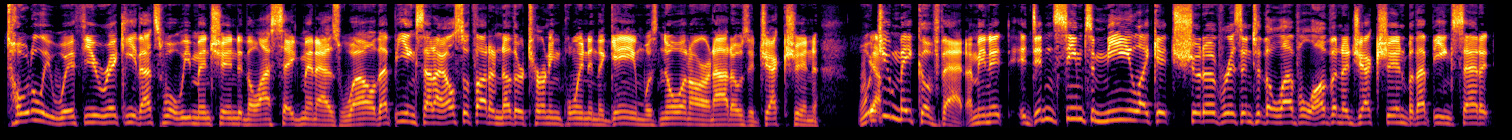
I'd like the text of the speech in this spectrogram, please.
Totally with you, Ricky. That's what we mentioned in the last segment as well. That being said, I also thought another turning point in the game was Nolan Arenado's ejection What'd yeah. you make of that? I mean, it, it didn't seem to me like it should have risen to the level of an ejection, but that being said, it,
